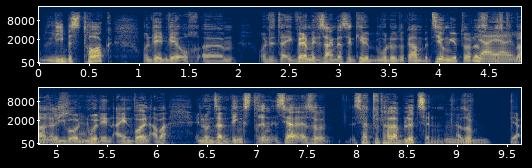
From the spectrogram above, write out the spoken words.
Liebestalk und den wir auch, ähm, und ich will damit nicht sagen, dass es keine monogame Beziehung gibt oder dass Ja, es nicht die wahre logisch, Liebe und nur den einen wollen, aber in unserem Dings drin ist ja, also, ist ja totaler Blödsinn. Mhm. Also, ja.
